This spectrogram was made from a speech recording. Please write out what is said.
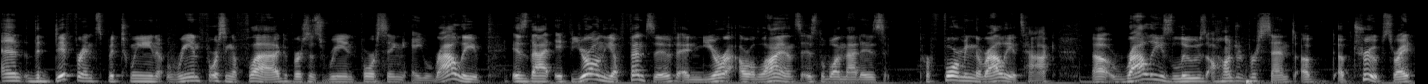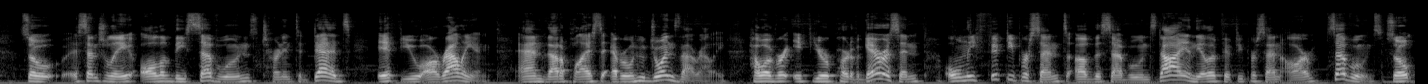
And the difference between reinforcing a flag versus reinforcing a rally is that if you're on the offensive and your alliance is the one that is performing the rally attack uh, rallies lose 100% of, of troops right? So essentially all of these sev wounds turn into deads if you are rallying and that applies to everyone who joins that rally. However if you're part of a garrison only 50% of the sev wounds die and the other 50% are sev wounds. So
